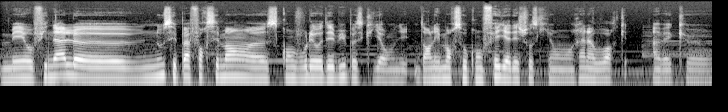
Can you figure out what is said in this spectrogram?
Mais au final, euh, nous, c'est pas forcément euh, ce qu'on voulait au début parce que dans les morceaux qu'on fait, il y a des choses qui ont rien à voir avec, euh,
